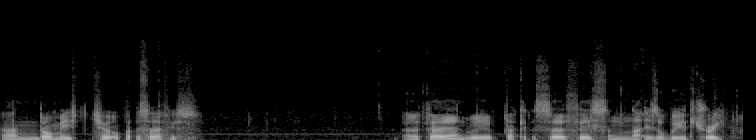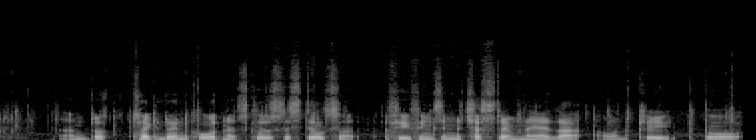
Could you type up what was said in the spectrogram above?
and I'll meet you up at the surface. Okay, and we're back at the surface and that is a weird tree. And I've taken down the coordinates because there's still a few things in the chest down there that I want to keep, but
